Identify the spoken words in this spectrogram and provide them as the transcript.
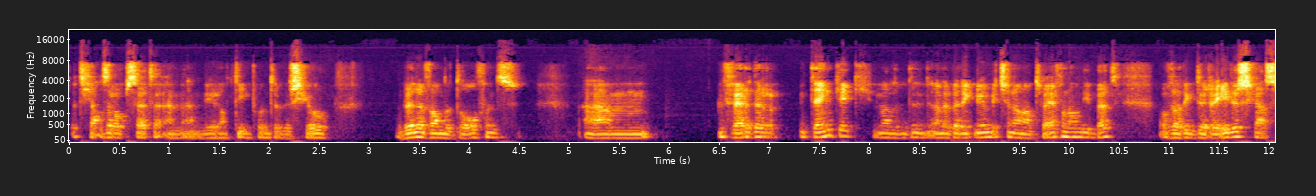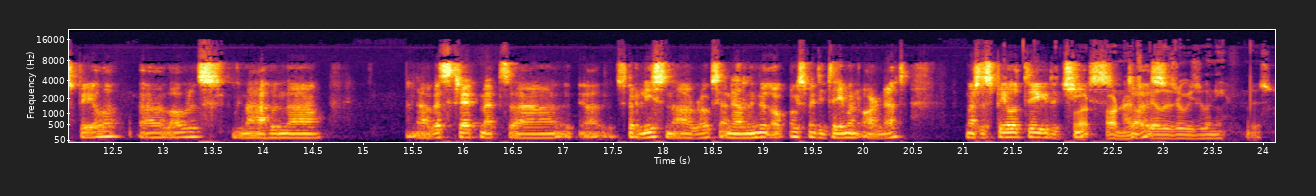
het gas erop zetten en, en meer dan 10 punten verschil winnen van de Dolphins. Um, verder denk ik, maar daar ben ik nu een beetje aan het twijfelen aan die bet, of dat ik de Raiders ga spelen, uh, Laurens, na hun uh, na wedstrijd met uh, ja, het verlies na Rocks. En dan ook nog eens met die Damon Arnett. Maar ze spelen tegen de Chiefs. Arnett thuis. speelde sowieso niet. Dus.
